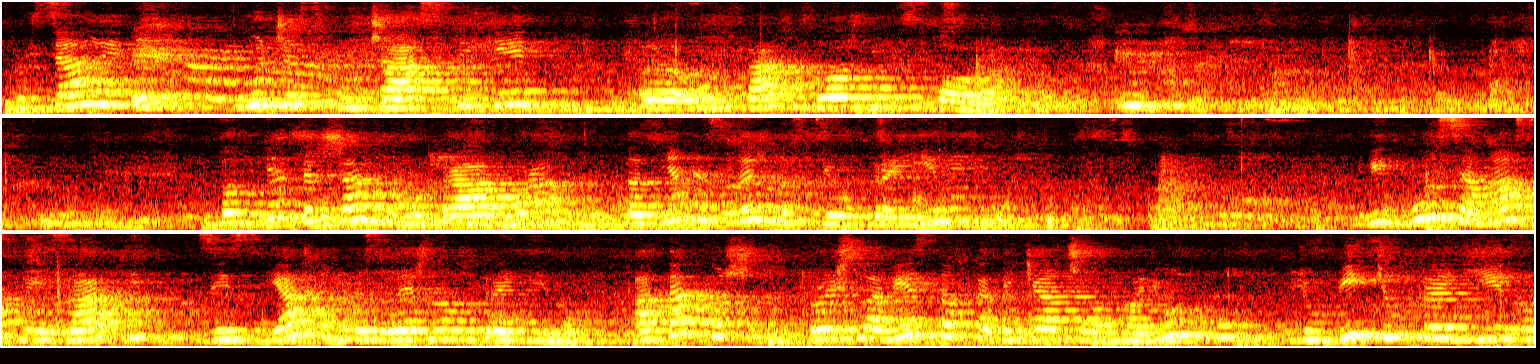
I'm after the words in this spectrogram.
взяли участь учасники е, гуртка художнього слова. До Дня державного прапора та Дня Незалежності України відбувся масовий захід зі святом Незалежну Україну, а також пройшла виставка дитячого малюнку Любіть Україну,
